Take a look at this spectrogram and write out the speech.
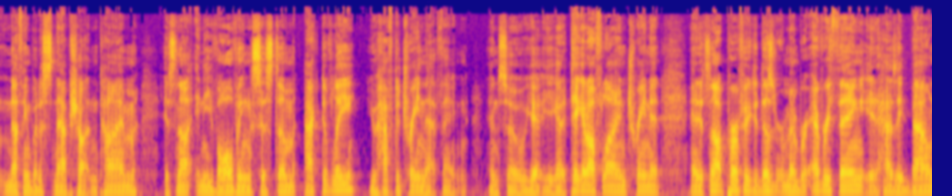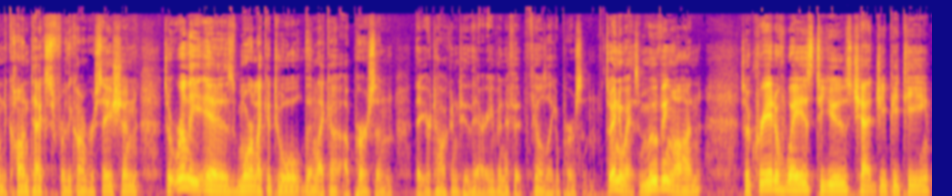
nothing but a snapshot in time. It's not an evolving system actively. You have to train that thing. And so yeah, you got to take it offline, train it, and it's not perfect. It doesn't remember everything. It has a bound context for the conversation. So it really is more like a tool than like a, a person that you're talking to there, even if it feels like a person. So, anyways, moving on. So, creative ways to use ChatGPT.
